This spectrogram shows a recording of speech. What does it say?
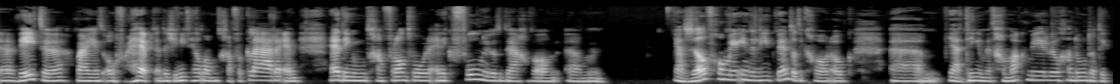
uh, weten waar je het over hebt. En dat je niet helemaal moet gaan verklaren en hè, dingen moet gaan verantwoorden. En ik voel nu dat ik daar gewoon um, ja, zelf gewoon meer in de lead ben. Dat ik gewoon ook um, ja, dingen met gemak meer wil gaan doen. Dat ik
